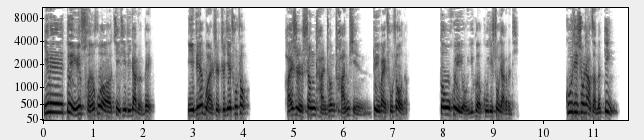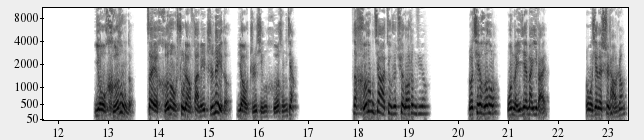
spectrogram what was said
因为对于存货计提跌价准备，你别管是直接出售，还是生产成产品对外出售的，都会有一个估计售价的问题。估计售价怎么定？有合同的，在合同数量范围之内的，要执行合同价。那合同价就是确凿证据啊。说签合同了，我每一件卖一百，说我现在市场上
